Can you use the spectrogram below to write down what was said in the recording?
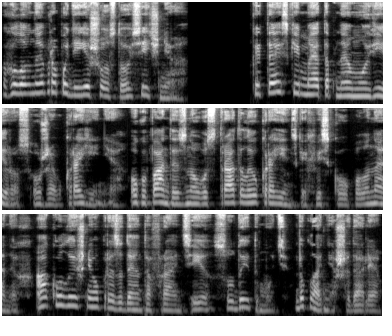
Головне про події 6 січня. Китайський метапневмовірус уже в Україні. Окупанти знову стратили українських військовополонених, а колишнього президента Франції судитимуть. Докладніше далі.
